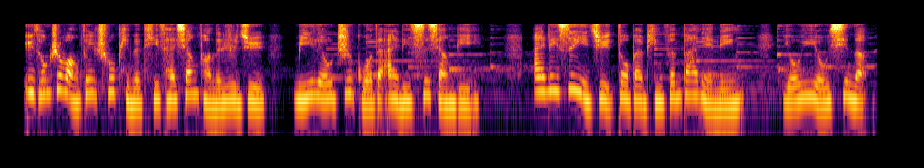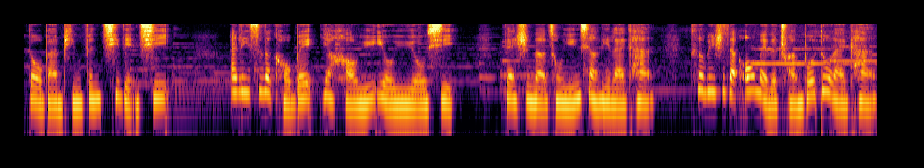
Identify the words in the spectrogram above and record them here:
与同是网飞出品的题材相仿的日剧《弥留之国的爱丽丝》相比。爱丽丝一句豆瓣评分八点零，鱿鱼游戏呢豆瓣评分七点七。爱丽丝的口碑要好于鱿鱼游戏，但是呢从影响力来看，特别是在欧美的传播度来看，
